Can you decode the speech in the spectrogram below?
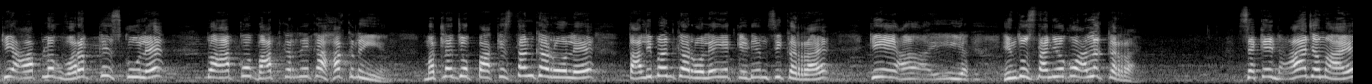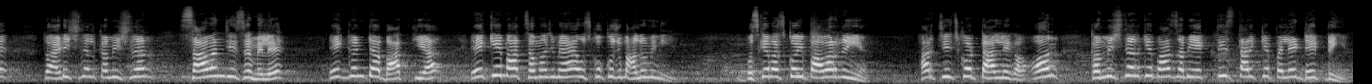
कि आप लोग वरब के स्कूल है तो आपको बात करने का हक नहीं है। मतलब जो पाकिस्तान का रोल है, तालिबान का रोल है, ये के कर रहा है कि हिंदुस्तानियों को अलग कर रहा है। सेकेंड आज हम आए तो एडिशनल कमिश्नर सावंत जी से मिले, एक घंटा बात किया, एक ही बात समझ में आया, उसको कुछ मालूम ही नहीं है। उसके पास कोई पावर नहीं है। हर चीज़ को टालने का। और कमिश्नर के पास अभी इकतीस तारीख के पहले डेट नहीं है।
